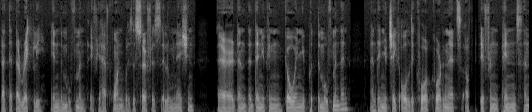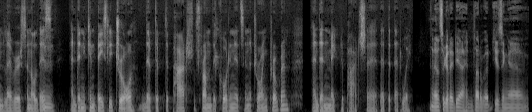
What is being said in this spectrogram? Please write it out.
that, that directly in the movement if you have one with a surface illumination uh, then, then then you can go in you put the movement in and then you take all the co- coordinates of the different pins and levers and all this, mm. and then you can basically draw the, the, the parts from the coordinates in a drawing program, and then make the parts uh, that, that, that way. That's a good idea. I hadn't thought about using a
